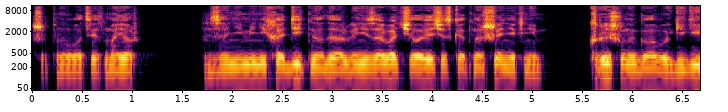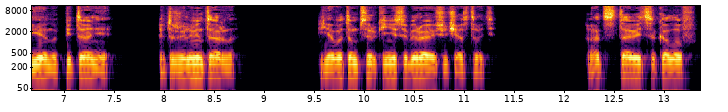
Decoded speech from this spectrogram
шепнул в ответ майор. «За ними не ходить надо, организовать человеческое отношение к ним. Крышу над головой, гигиену, питание. Это же элементарно. Я в этом цирке не собираюсь участвовать. Отставить Соколов.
